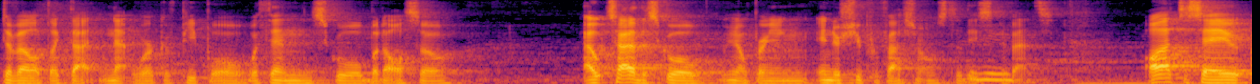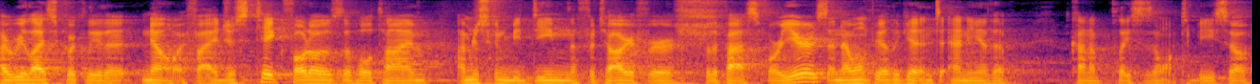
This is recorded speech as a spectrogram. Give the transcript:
develop like that network of people within the school, but also outside of the school. You know, bringing industry professionals to Mm-hmm. these events. All that to say, I realized quickly that no, if I just take photos the whole time, I'm just going to be deemed the photographer for the past four years, and I won't be able to get into any of the kind of places I want to be. So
